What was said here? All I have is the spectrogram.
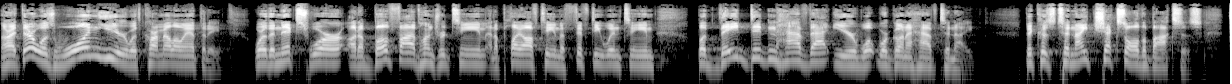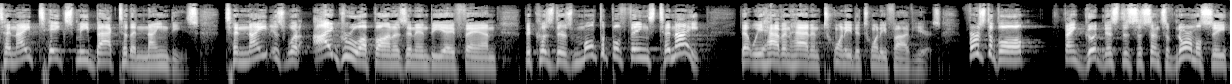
All right, there was one year with Carmelo Anthony where the Knicks were an above 500 team and a playoff team, a 50 win team, but they didn't have that year what we're going to have tonight. Because tonight checks all the boxes. Tonight takes me back to the 90s. Tonight is what I grew up on as an NBA fan because there's multiple things tonight that we haven't had in 20 to 25 years. First of all, thank goodness there's a sense of normalcy.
